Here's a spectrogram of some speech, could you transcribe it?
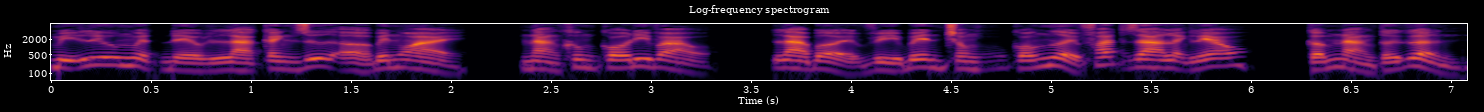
Mỹ Lưu Nguyệt đều là canh giữ ở bên ngoài, nàng không có đi vào, là bởi vì bên trong có người phát ra lạnh lẽo, cấm nàng tới gần.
